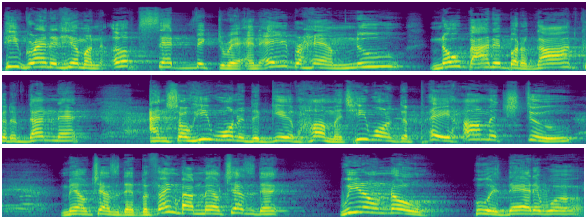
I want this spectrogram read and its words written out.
He granted him an upset victory, and Abraham knew nobody but a God could have done that. And so he wanted to give homage. He wanted to pay homage to Melchizedek. But the thing about Melchizedek, we don't know who his daddy was.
